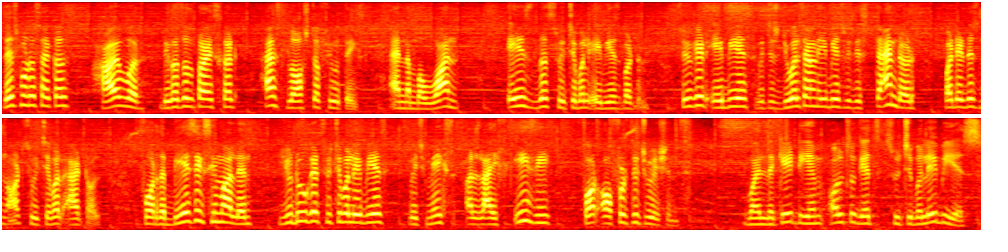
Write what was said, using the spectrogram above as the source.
This motorcycle, however, because of the price cut, has lost a few things. And number one is the switchable ABS button. So you get ABS, which is dual channel ABS, which is standard, but it is not switchable at all. For the BS6 Himalayan, you do get switchable ABS, which makes a life easy for off-road situations while the KTM also gets switchable ABS.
